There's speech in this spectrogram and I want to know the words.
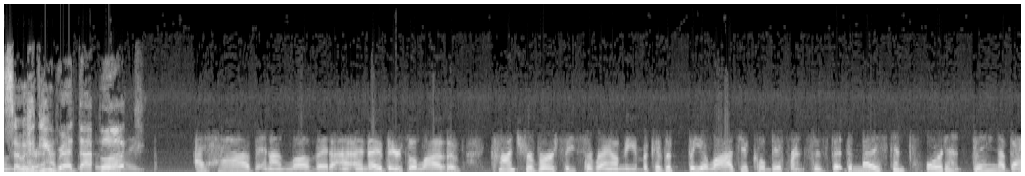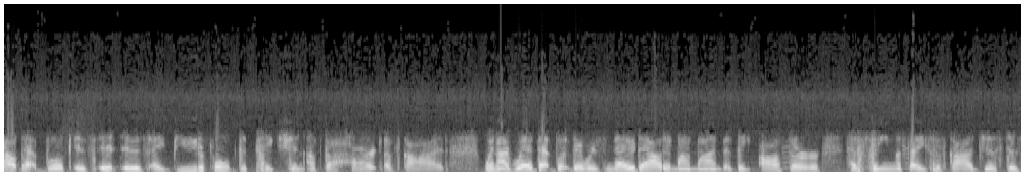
so have you read that book? Right. I have, and I love it. I, I know there's a lot of controversy surrounding it because of theological differences, but the most important thing about that book is it is a beautiful depiction of the heart of God. When I read that book, there was no doubt in my mind that the author has seen the face of God just as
